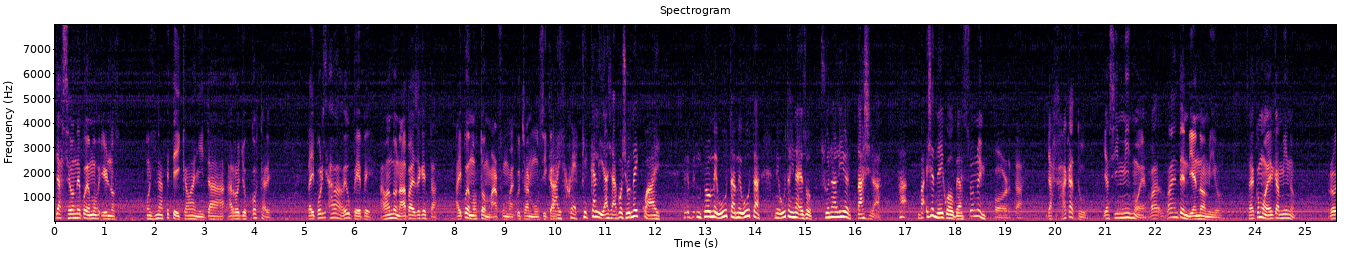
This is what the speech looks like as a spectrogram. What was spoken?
ya sé dónde podemos irnos. Oína pete y cabañita Arroyo Costare. De ahí por veo Pepe. Abandonada parece que está. Ahí podemos tomar, fumar, escuchar música. Ay, jue, qué calidad ya, pues yo no hay cuay. Eh, Pero me gusta, me gusta, me gusta nada eso. Suena a libertad, será. Ah, va, de cuau, vea. Eso no importa. Ya jaca tú. Y así mismo es. Va- Vas, entendiendo, amigo. ¿Sabes cómo es el camino? Ro,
